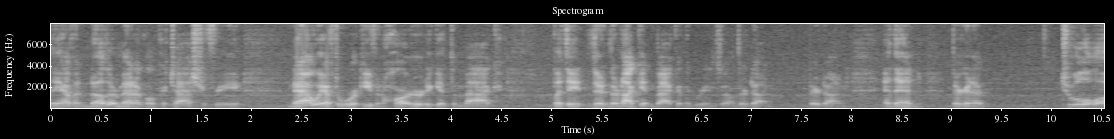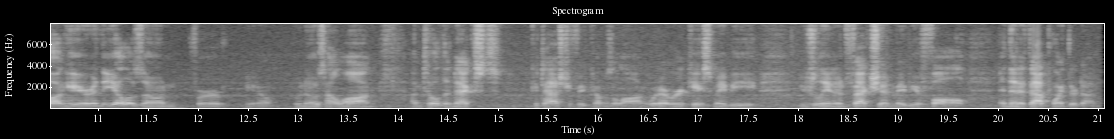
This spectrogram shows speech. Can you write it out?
They have another medical catastrophe. Now we have to work even harder to get them back, but they, they're, they're not getting back in the green zone. They're done. They're done. And then they're going to tool along here in the yellow zone for, you know, who knows how long until the next catastrophe comes along, whatever the case may be, usually an infection, maybe a fall, and then at that point they're done.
